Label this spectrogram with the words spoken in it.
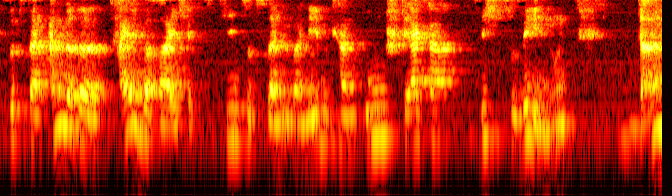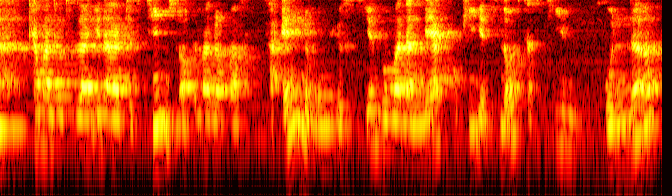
sozusagen andere Teilbereiche des Teams sozusagen übernehmen kann, um stärker sich zu sehen. Und dann kann man sozusagen innerhalb des Teams auch immer noch mal Veränderungen justieren, wo man dann merkt, okay, jetzt läuft das Team runter,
